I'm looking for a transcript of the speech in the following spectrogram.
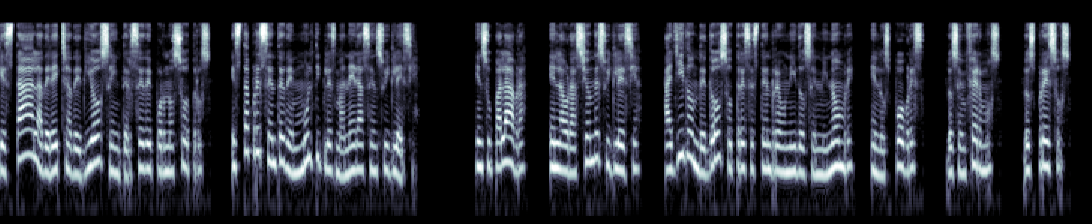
que está a la derecha de Dios e intercede por nosotros, está presente de múltiples maneras en su Iglesia. En su palabra, en la oración de su Iglesia, allí donde dos o tres estén reunidos en mi nombre, en los pobres, los enfermos, los presos,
